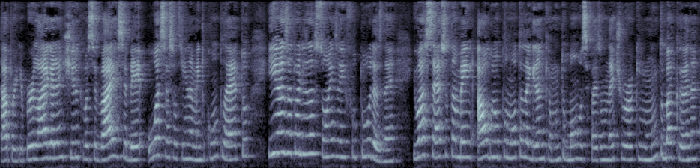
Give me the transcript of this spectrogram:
tá? Porque por lá é garantido que você vai receber o acesso ao treinamento completo e as atualizações aí futuras, né? E o acesso também ao grupo no Telegram, que é muito bom, você faz um networking muito bacana.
